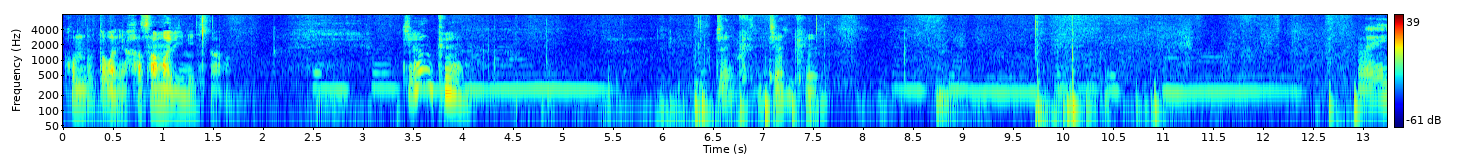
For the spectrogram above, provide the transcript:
こんなとこに挟まりに来たの。ジャン君。ジャン君、ジャン君。はいはい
